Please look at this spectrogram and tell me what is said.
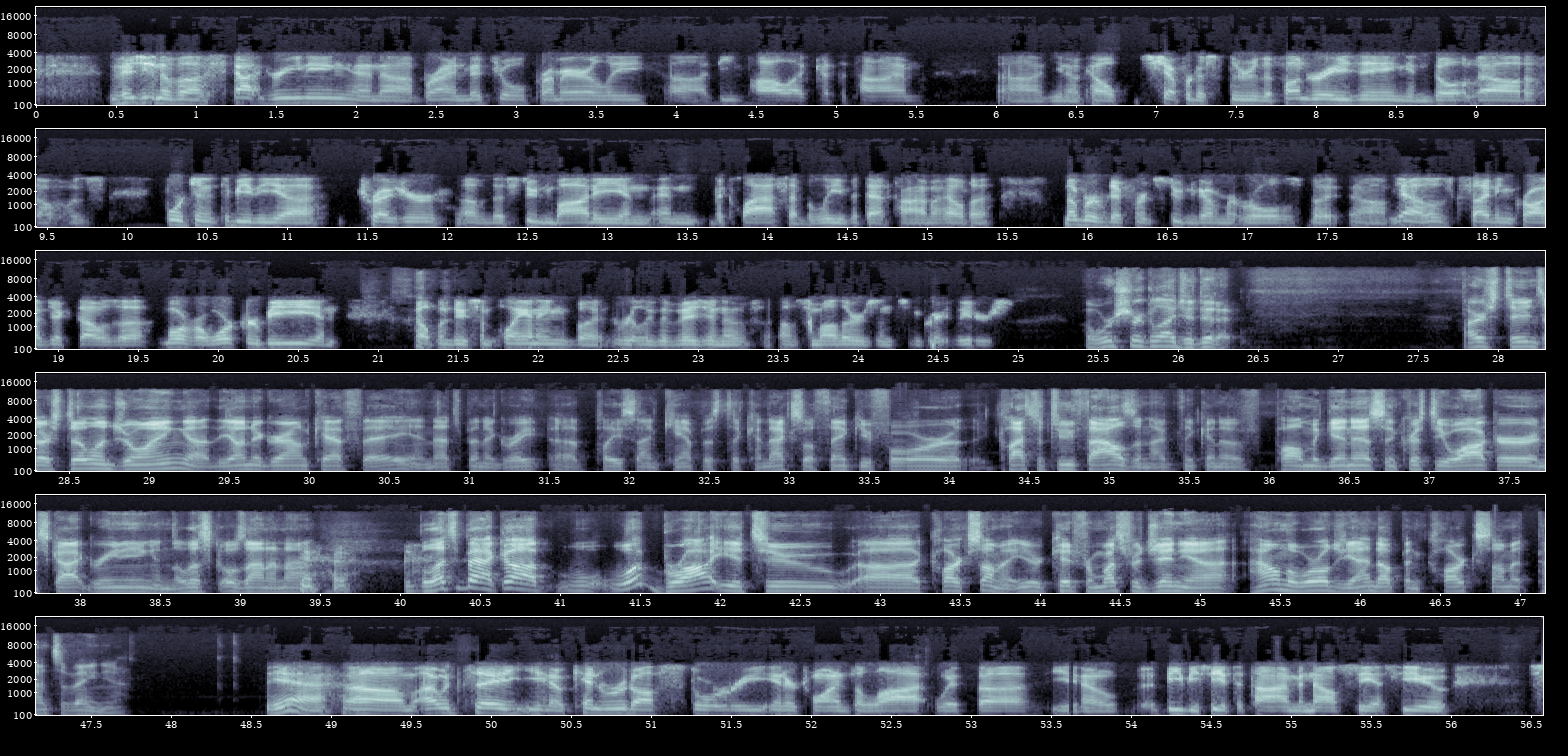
vision of uh, Scott Greening and uh, Brian Mitchell, primarily, Dean Pollock at the time uh, you know, help shepherd us through the fundraising and build out. I was fortunate to be the uh, treasurer of the student body and, and the class. I believe at that time I held a number of different student government roles, but um, yeah, it was an exciting project. I was a more of a worker bee and helping do some planning, but really the vision of, of some others and some great leaders. Well, we're sure glad you did it our students are still enjoying uh, the Underground Cafe, and that's been a great uh, place on campus to connect. So thank you for class of 2000. I'm thinking of Paul McGinnis and Christy Walker and Scott Greening, and the list goes on and on. but let's back up. What brought you to uh, Clarks Summit? You're a kid from West Virginia. How in the world did you end up in Clarks Summit, Pennsylvania? Yeah, um, I would say you know Ken Rudolph's story intertwines a lot with uh, you know BBC at the time and now CSU.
